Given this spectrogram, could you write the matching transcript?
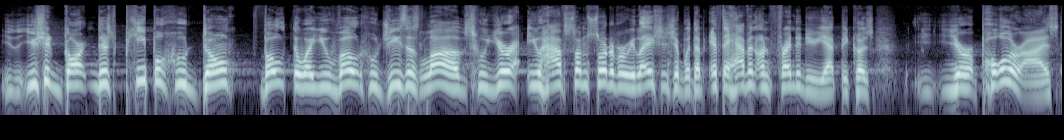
you should guard there's people who don't vote the way you vote who Jesus loves, who you're you have some sort of a relationship with them if they haven't unfriended you yet because you're polarized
